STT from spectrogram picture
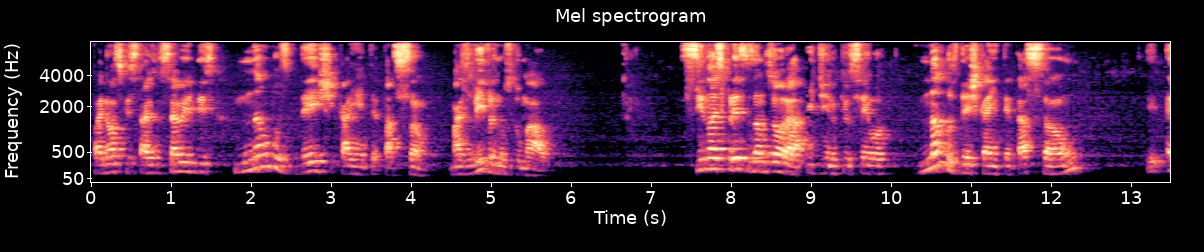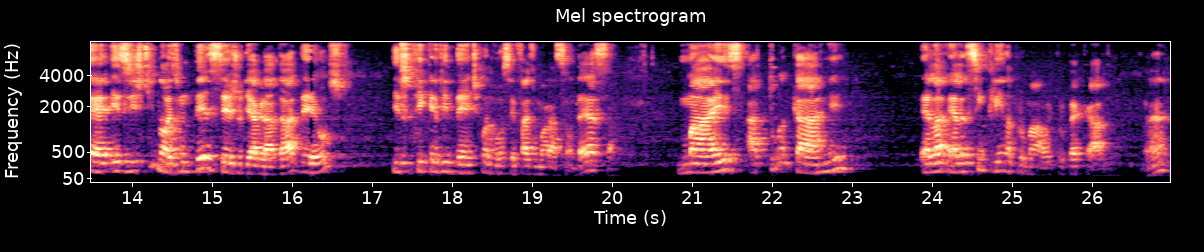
Pai Nosso que estás no céu, ele diz, não nos deixe cair em tentação, mas livra-nos do mal. Se nós precisamos orar pedindo que o Senhor não nos deixe cair em tentação, é, existe em nós um desejo de agradar a Deus, isso fica evidente quando você faz uma oração dessa, mas a tua carne, ela, ela se inclina para o mal e para o pecado. Né?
